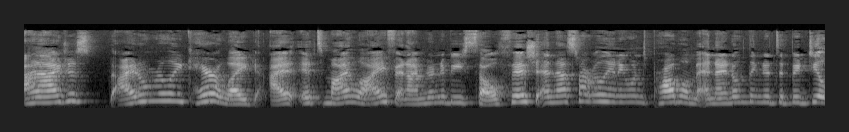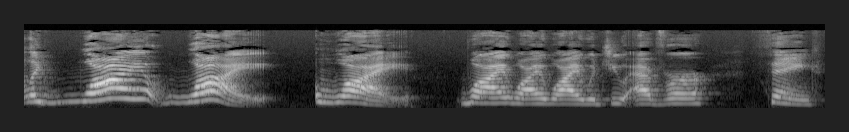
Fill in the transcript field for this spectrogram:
and I just I don't really care. Like I it's my life and I'm going to be selfish and that's not really anyone's problem and I don't think it's a big deal. Like why why why why why why would you ever think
